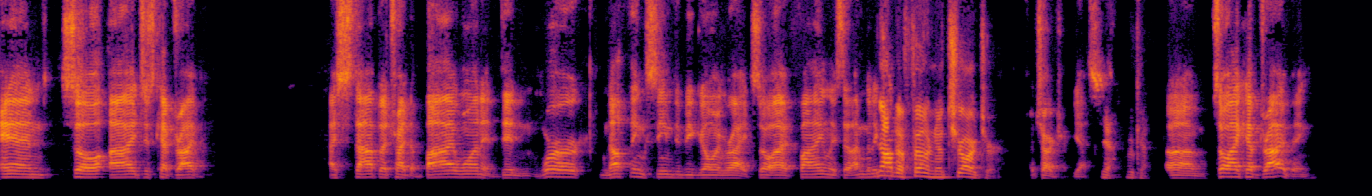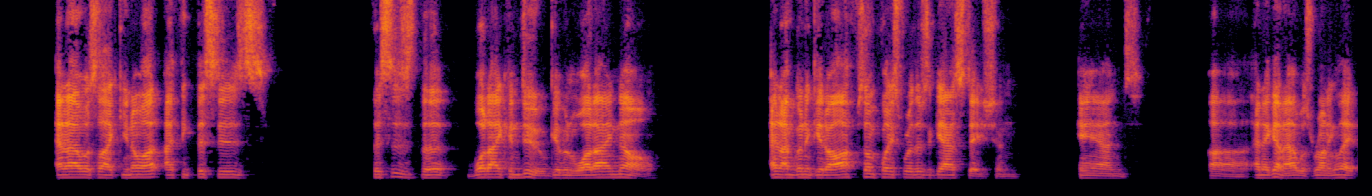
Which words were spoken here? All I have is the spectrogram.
And so I just kept driving I stopped. I tried to buy one. It didn't work. Nothing seemed to be going right. So I finally said, I'm going to. Not a phone, a charger. A charger, yes. Yeah. Okay. Um, so I kept driving. And I was like, you know what? I think this is this is the what I can do given what I know. And I'm going to get off someplace where there's a gas station. And uh, and again, I was running late.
